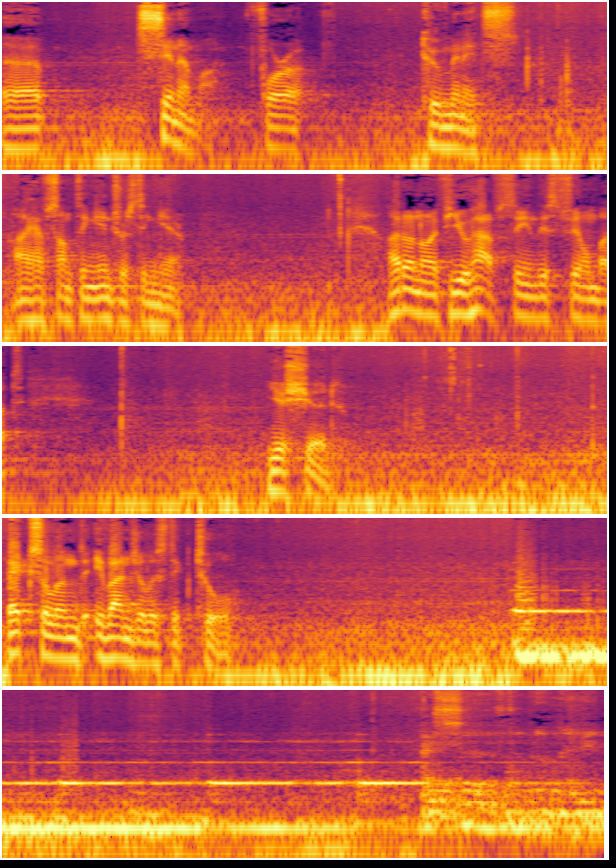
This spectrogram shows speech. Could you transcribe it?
uh, cinema for two minutes. I have something interesting here. I don't know if you have seen this film, but you should. Excellent evangelistic tool. I serve the Roman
